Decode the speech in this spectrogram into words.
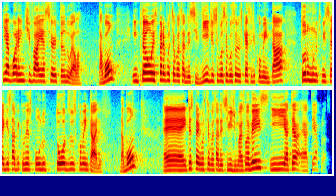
E agora a gente vai acertando ela, tá bom? Então, eu espero que você tenha gostado desse vídeo. Se você gostou, não esqueça de comentar. Todo mundo que me segue sabe que eu respondo todos os comentários, tá bom? É, então espero que você tenha gostado desse vídeo mais uma vez e até, até a próxima.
